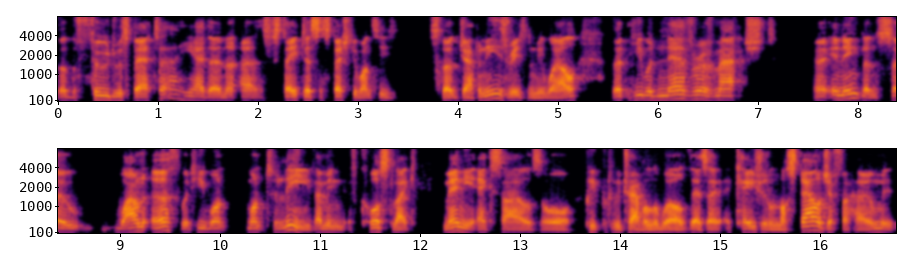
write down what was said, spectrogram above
the, the food was better. He had a, a status, especially once he spoke Japanese reasonably well, that he would never have matched uh, in England. So why on earth would he want want to leave? I mean, of course, like many exiles or people who travel the world, there's an occasional nostalgia for home. It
